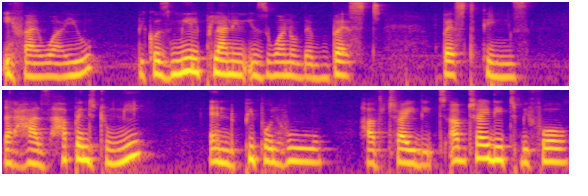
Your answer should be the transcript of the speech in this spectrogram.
if I were you because meal planning is one of the best, best things that has happened to me and people who have tried it. I've tried it before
